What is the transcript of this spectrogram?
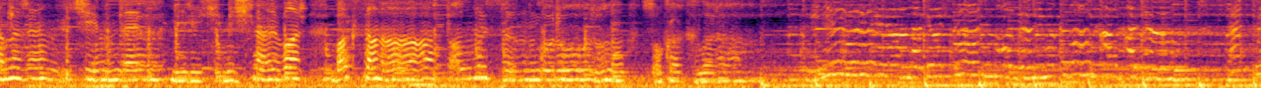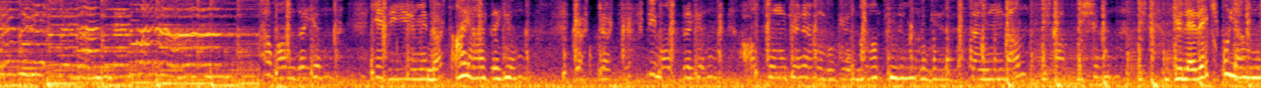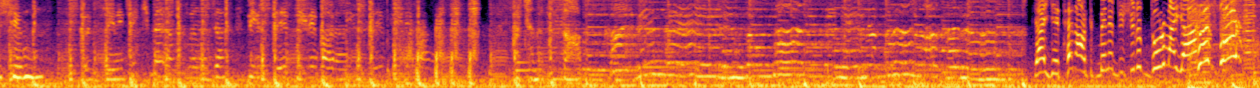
sanırım içimde birikmişler var. Baksana salmışsın gururunu sokaklara. Havamdayım 7-24 ayardayım. Dört dörtlük bir moddayım. Altın günüm bugün. Altın günüm bugün. Sağımdan Gülerek uyanmışım Özlenecek meraklanacak bir sevgili var Saçını atarım Ya yeter artık beni düşürüp durma ya. Kız dur!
